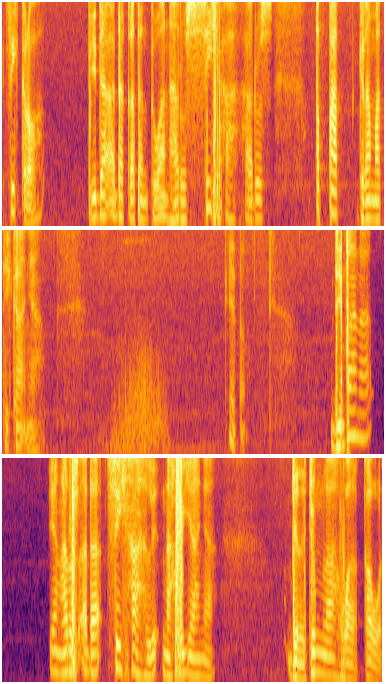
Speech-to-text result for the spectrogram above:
fikroh tidak ada ketentuan harus sihah harus tepat gramatikanya. Itu di mana yang harus ada sihah nahwiyahnya. Bil jumlah wal kaul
